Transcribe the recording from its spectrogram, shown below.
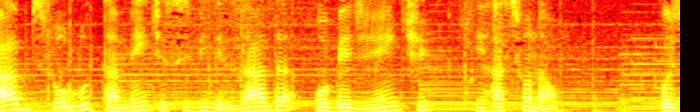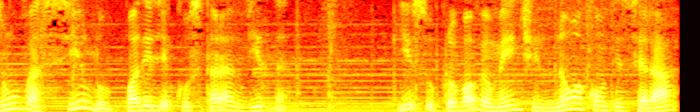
absolutamente civilizada, obediente e racional, pois um vacilo pode lhe custar a vida. Isso provavelmente não acontecerá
